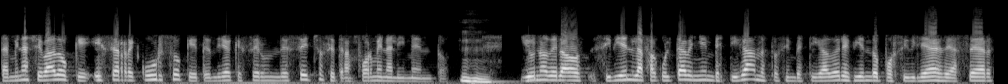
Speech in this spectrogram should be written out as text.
también ha llevado que ese recurso que tendría que ser un desecho se transforme en alimento. Y uno de los, si bien la facultad venía investigando, estos investigadores viendo posibilidades de hacer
